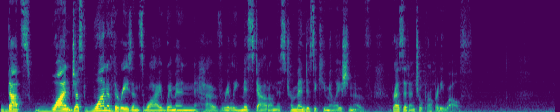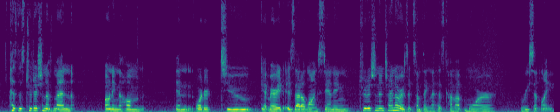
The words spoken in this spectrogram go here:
that's one just one of the reasons why women have really missed out on this tremendous accumulation of residential property wealth. Has this tradition of men owning the home in order to get married is that a long-standing tradition in China or is it something that has come up more recently?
